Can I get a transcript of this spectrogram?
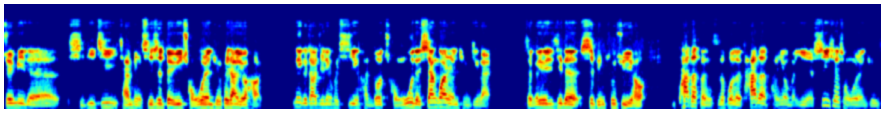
追觅的洗地机产品，其实对于宠物人群非常友好。那个召集令会吸引很多宠物的相关人群进来，整个 UGC 的视频出去以后，他的粉丝或者他的朋友们也是一些宠物人群。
